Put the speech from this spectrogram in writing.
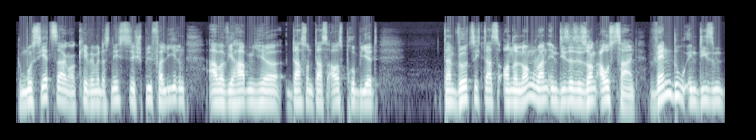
Du musst jetzt sagen, okay, wenn wir das nächste Spiel verlieren, aber wir haben hier das und das ausprobiert, dann wird sich das on the long run in dieser Saison auszahlen. Wenn du in diesem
